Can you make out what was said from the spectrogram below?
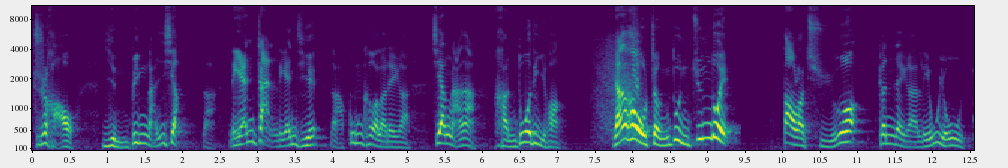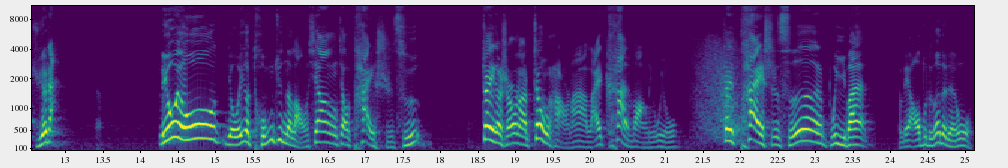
只好引兵南向啊，连战连捷啊，攻克了这个江南啊很多地方，然后整顿军队，到了曲阿跟这个刘游决战。刘游有一个同郡的老乡叫太史慈，这个时候呢正好呢来看望刘游。这太史慈不一般，了不得的人物。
